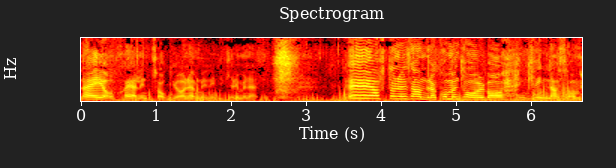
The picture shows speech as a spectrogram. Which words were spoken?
Nej, jag stjäl inte saker, jag är nämligen inte kriminell. Eh, aftonens andra kommentar var en kvinna som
